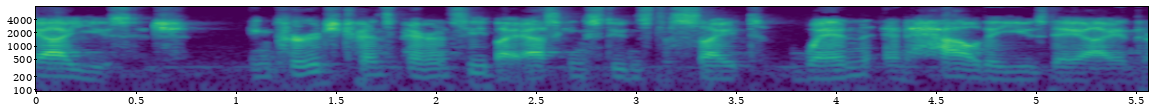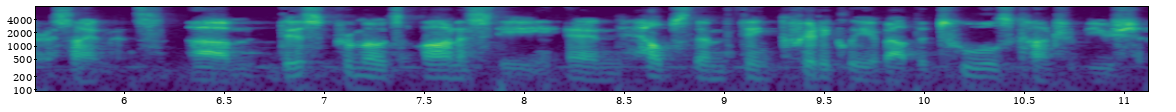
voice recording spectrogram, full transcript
AI usage. Encourage transparency by asking students to cite when and how they used AI in their assignments. Um, this promotes honesty and helps them think critically about the tool's contribution.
